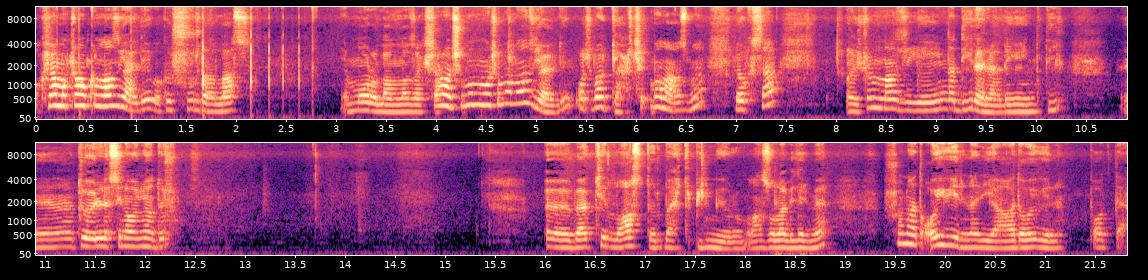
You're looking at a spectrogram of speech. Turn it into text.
Akşam maçıma bakın Laz geldi. Bakın şurada Laz. Ya mor olan Laz akşam akşama akşama Laz geldi. Acaba gerçek mi Laz mı? Yoksa e, şu an Laz yayında değil herhalde yayında değil. Ee, öylesine oynuyordur. Ee, belki Laz'dır belki bilmiyorum. Laz olabilir mi? Şu an hadi oy verin hadi ya hadi oy verin. Podder.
